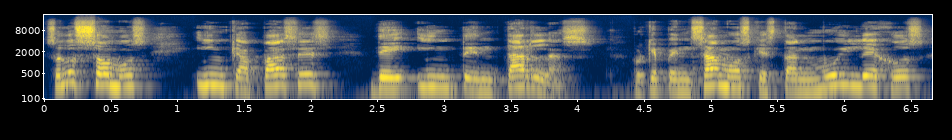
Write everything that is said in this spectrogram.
solo somos incapaces de intentarlas. Porque pensamos que están muy lejos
